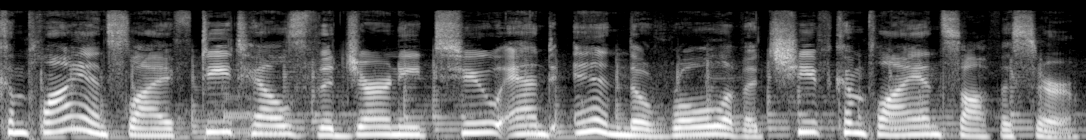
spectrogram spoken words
Compliance Life details the journey to and in the role of a Chief Compliance Officer.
